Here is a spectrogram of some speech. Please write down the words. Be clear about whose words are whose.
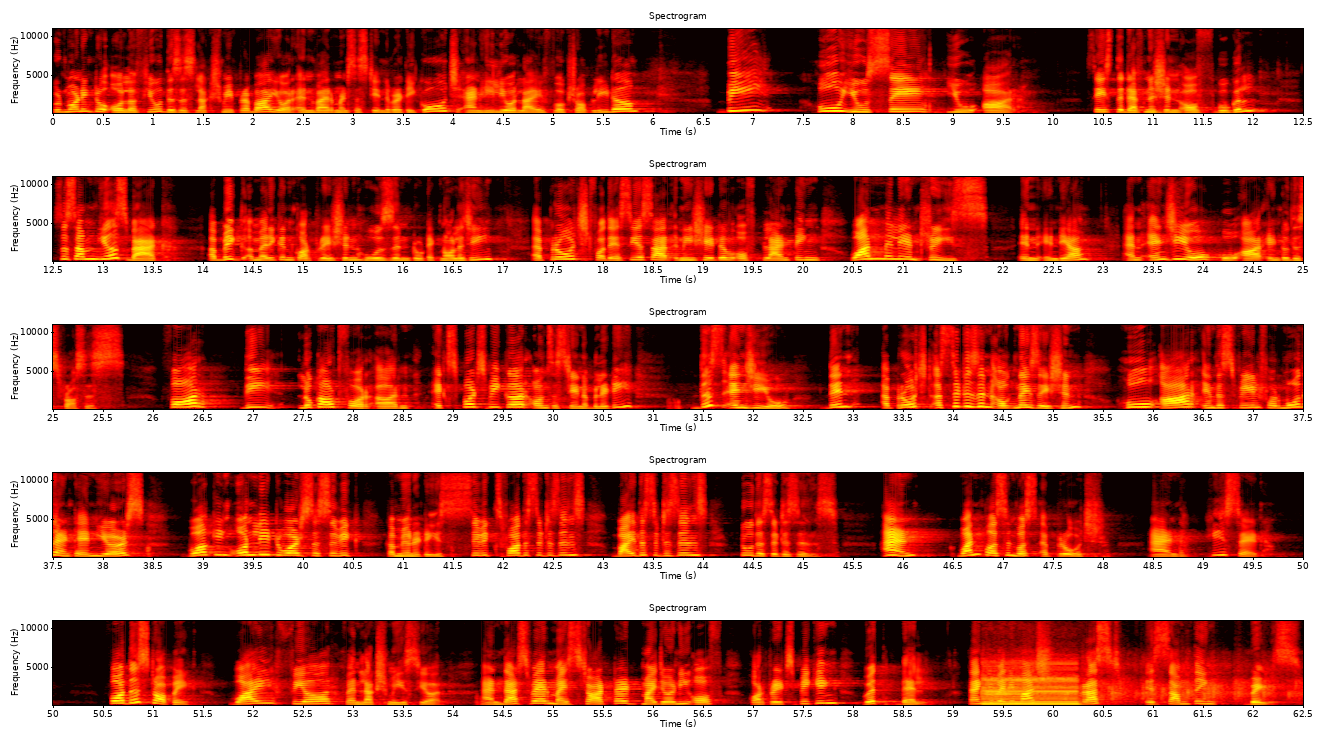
Speaker 1: Good morning to all of you. This is Lakshmi Prabha, your environment sustainability coach and Heal Your Life workshop leader. Be who you say you are, says the definition of Google. So, some years back, a big American corporation who's into technology approached for the CSR initiative of planting 1 million trees in India, an NGO who are into this process. For the lookout for an expert speaker on sustainability. This NGO then approached a citizen organization who are in this field for more than 10 years, working only towards the civic communities, civics for the citizens, by the citizens, to the citizens. And one person was approached and he said, for this topic, why fear when Lakshmi is here? And that's where I started my journey of corporate speaking with Dell. Thank you very much. Trust is something builds.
